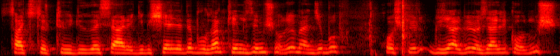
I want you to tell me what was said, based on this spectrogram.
Saçtır, tüydü vesaire gibi şeyleri de buradan temizlemiş oluyor. Bence bu hoş bir, güzel bir özellik olmuş.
